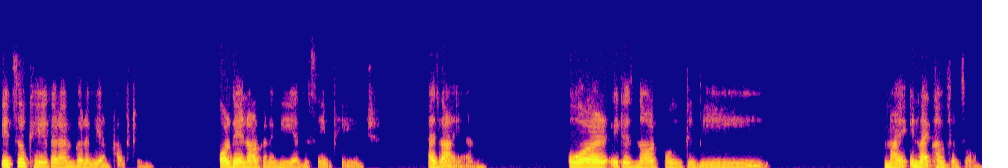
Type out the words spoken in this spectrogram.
it's okay that I'm going to be uncomfortable or they're not going to be at the same page as I am. Or it is not going to be my in my comfort zone.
